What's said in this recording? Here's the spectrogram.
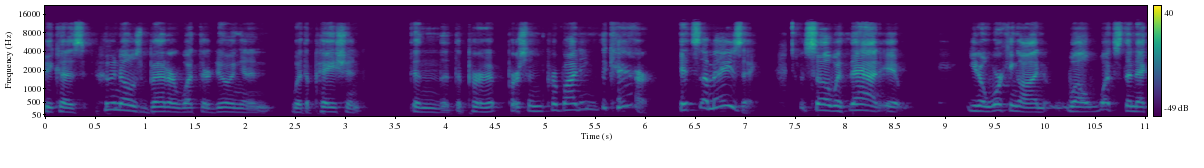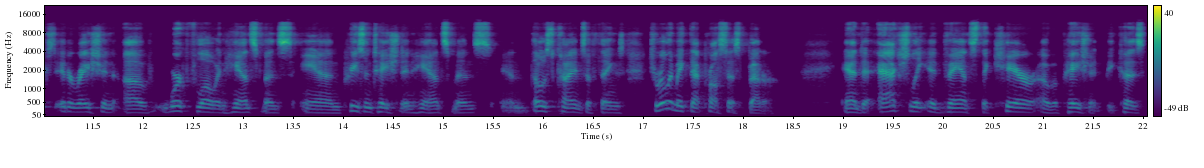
because who knows better what they're doing in, with a patient than the, the per- person providing the care? It's amazing. So, with that, it you know, working on, well, what's the next iteration of workflow enhancements and presentation enhancements and those kinds of things to really make that process better and to actually advance the care of a patient. Because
